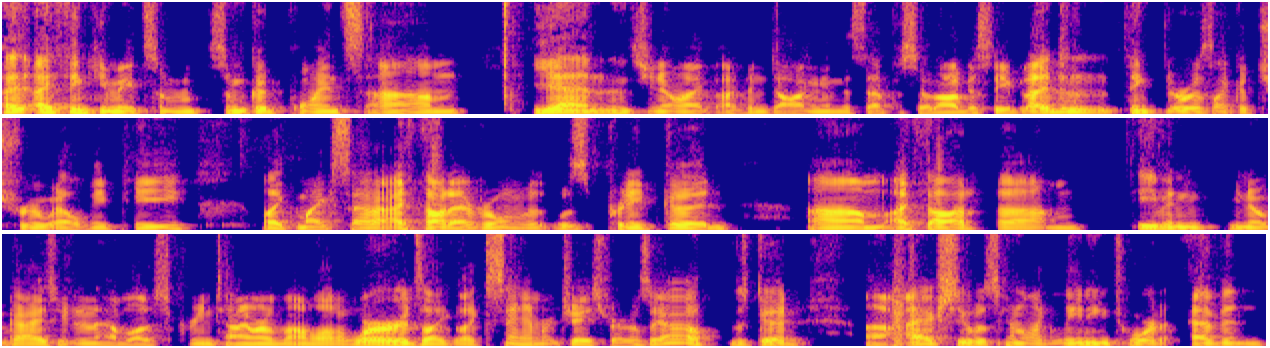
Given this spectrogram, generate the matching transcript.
I, I think you made some some good points. Um yeah and, and you know I've, I've been dogging in this episode obviously but i didn't think there was like a true lvp like mike said i thought everyone was, was pretty good um, I thought um, even you know guys who didn't have a lot of screen time or not a lot of words like like Sam or Jace, I was like, oh, it was good. Uh, I actually was kind of like leaning toward Evan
